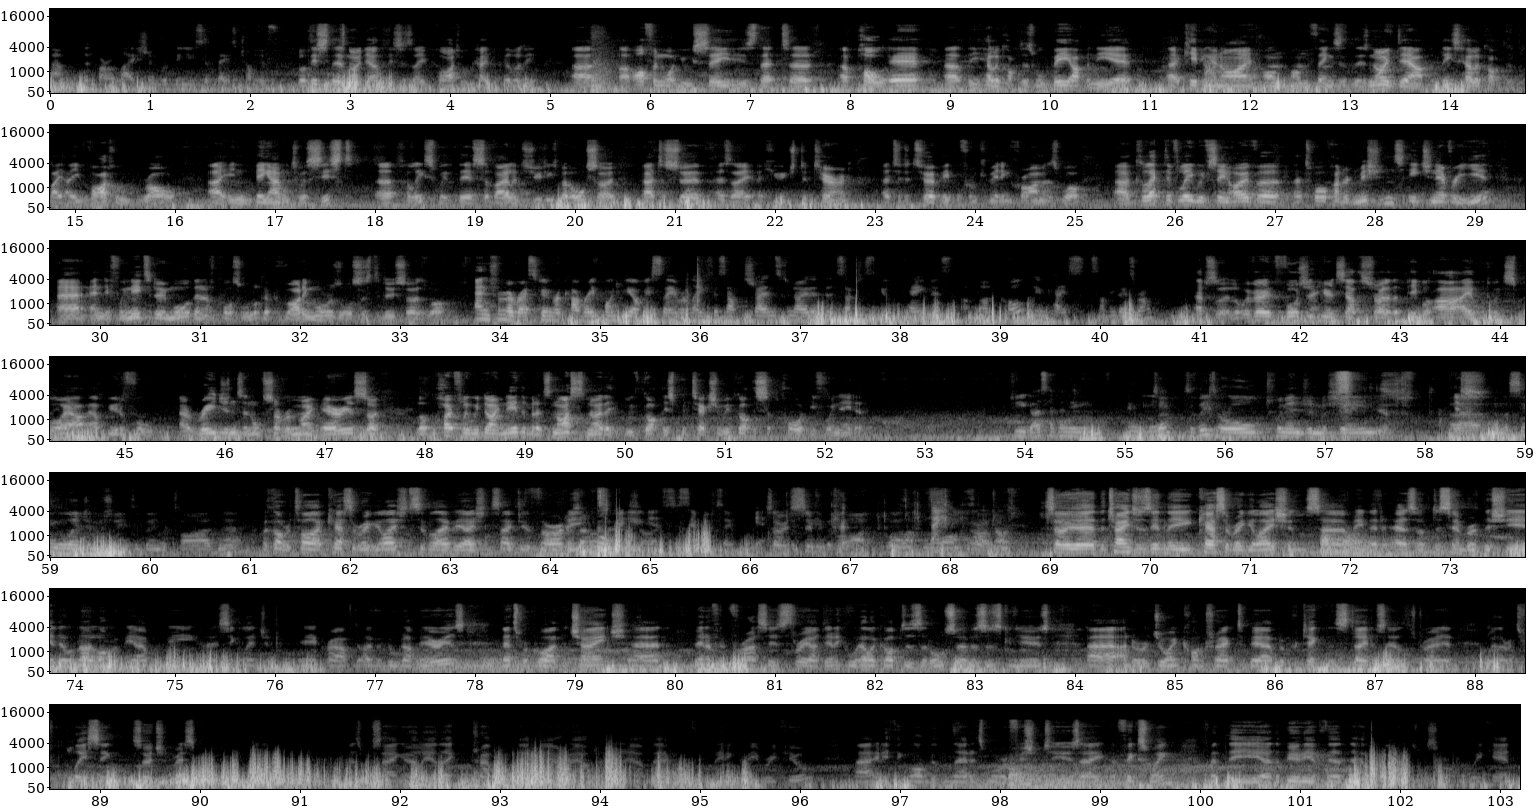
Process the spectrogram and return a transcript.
um, the correlation with the use of these helicopters this, there's no doubt this is a vital capability. Uh, uh, often what you'll see is that uh, uh, PolAir, uh, the helicopters will be up in the air, uh, keeping an eye on, on things. There's no doubt that these helicopters play a vital role in being able to assist police with their surveillance duties, but also to serve as a, a huge deterrent to deter people from committing crime as well. Collectively, we've seen over uh, 1,200 missions each and every year. And if we need to do more, then of course we'll look at providing more resources to do so as well. And from a rescue and recovery point of view, obviously a relief for South Australians to know that, that such a skilled team is on call in case something goes wrong. Absolutely. Look, we're very fortunate here in South Australia that people are able to explore our, our beautiful uh, regions and also remote areas. So, look, hopefully we don't need them, but it's nice to know that we've got this protection, we've got the support if we need it. Do you guys have any? anything So, so these are all twin engine machines. Yes. Uh, Yes. And the single engine machines have been retired now. It's not retired, CASA regulation, Civil Aviation Safety Authority. Already, yes, December, so. So it's civ- Give it ca- a light- well up to the Thank light. you. So uh, the changes in the CASA regulations uh, mean that as of December of this year, there will no longer be able to be uh, single-engine aircraft over built-up areas. That's required the change. And the benefit for us is three identical helicopters that all services can use uh, under a joint contract to be able to protect the state of South Australia, whether it's from policing, search and rescue. As we were saying earlier, they can travel about an hour out and an hour back before needing to be refueled. Uh, anything longer than that, it's more efficient to use a, a fixed wing. But the uh, the beauty of the, the the weekend,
